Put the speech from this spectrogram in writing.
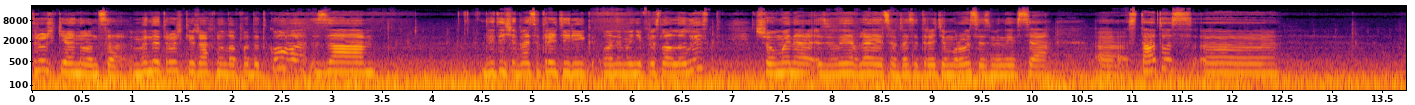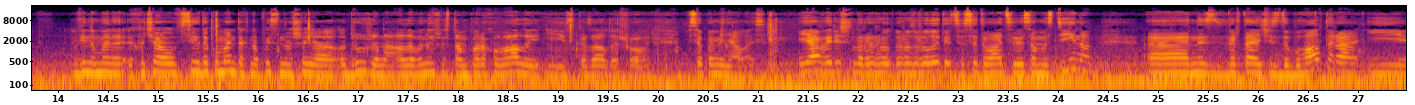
трошки анонса. Мене трошки жахнула податкова за 2023 рік. Вони мені прислали лист, що у мене виявляється в 2023 році змінився статус. Е, він у мене, хоча у всіх документах написано, що я одружена, але вони щось там порахували і сказали, що все помінялось. І я вирішила роз- розрулити цю ситуацію самостійно, е, не звертаючись до бухгалтера і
